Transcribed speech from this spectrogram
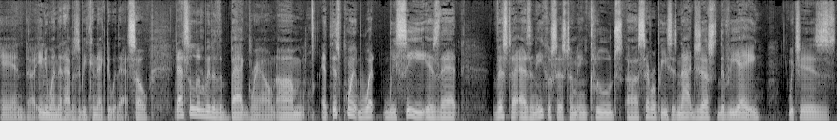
and uh, anyone that happens to be connected with that. So that's a little bit of the background. Um, at this point, what we see is that Vista as an ecosystem includes uh, several pieces, not just the VA, which is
